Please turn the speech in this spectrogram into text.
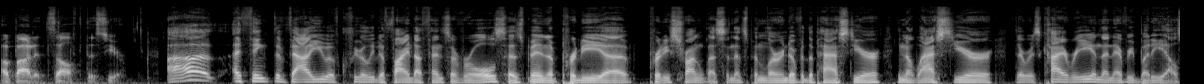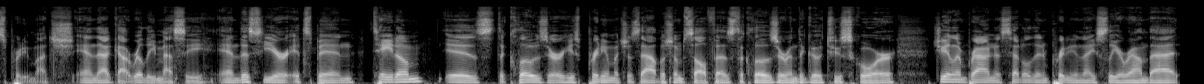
about itself this year? Uh, I think the value of clearly defined offensive roles has been a pretty uh, pretty strong lesson that's been learned over the past year. You know, last year there was Kyrie and then everybody else pretty much, and that got really messy. And this year it's been Tatum is the closer. He's pretty much established himself as the closer and the go-to scorer. Jaylen Brown has settled in pretty nicely around that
